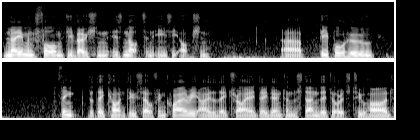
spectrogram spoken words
name and form devotion is not an easy option. Uh, people who think that they can't do self-inquiry. Either they try, it, they don't understand it, or it's too hard,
